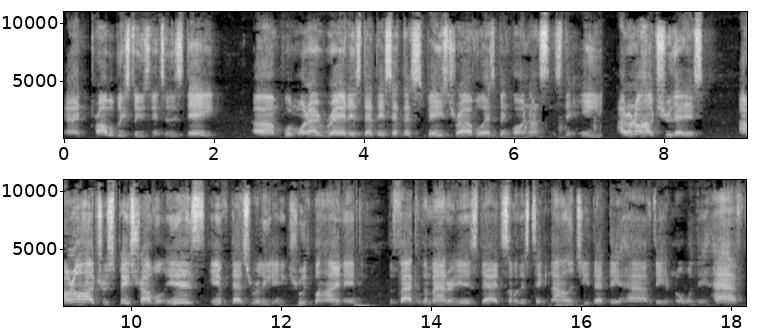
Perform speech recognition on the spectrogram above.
and probably still using it to this day. Um, from what I read is that they said that space travel has been going on since the 80s. I don't know how true that is. I don't know how true space travel is, if that's really any truth behind it. The fact of the matter is that some of this technology that they have, they don't know what they have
